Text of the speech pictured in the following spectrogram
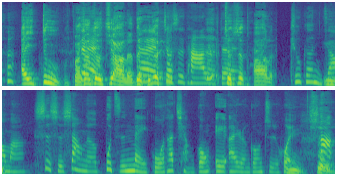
I do，马上就嫁了，对不对？就是他了，对，就是他了。Q 哥，你知道吗？事实上呢，不止美国它抢攻 AI 人工智慧，嗯是那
